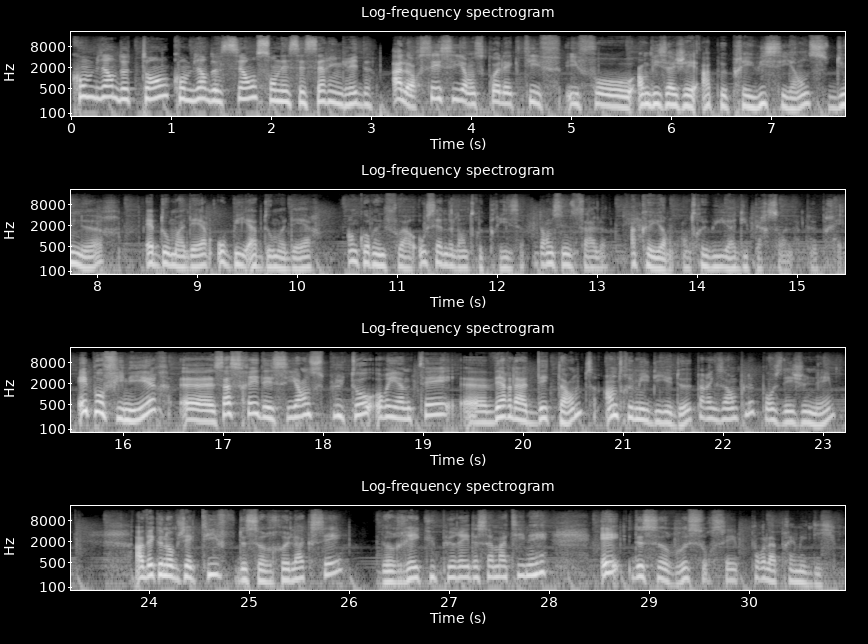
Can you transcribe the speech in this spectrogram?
combien de temps, combien de séances sont nécessaires, Ingrid? Alors, ces séances collectives, il faut envisager à peu près 8 séances d'une heure hebdomadaire ou bi-hebdomadaire encore une fois, au sein de l'entreprise, dans une salle accueillant entre 8 à 10 personnes à peu près. Et pour finir, euh, ça serait des séances plutôt orientées euh, vers la détente, entre midi et deux par exemple, pause déjeuner, avec un objectif de se relaxer, de récupérer de sa matinée et de se ressourcer pour l'après-midi.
